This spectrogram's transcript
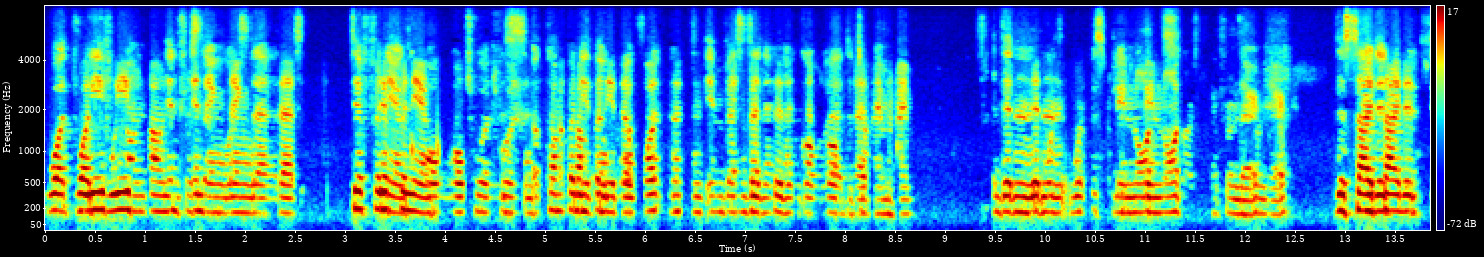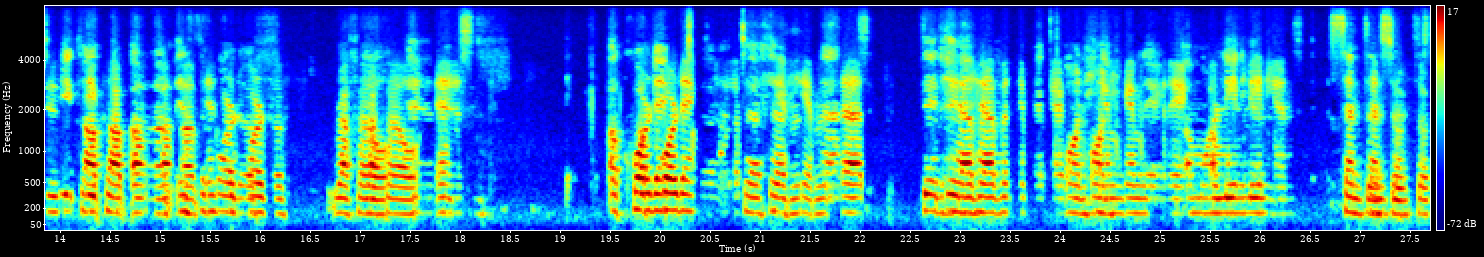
what, what we we found, found interesting was was that, that Tiffany, Tiffany and and Co., which was, was a company, company that that wasn't invested, invested in Angola at the time, didn't, didn't was purposely purposely not not from there, from there. decided, Decided to speak up, up um, in support in of support of Rafael, Rafael and, and according, according to, him, him that, that did have have an impact on on him him getting a more lenient sentence or sentence or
